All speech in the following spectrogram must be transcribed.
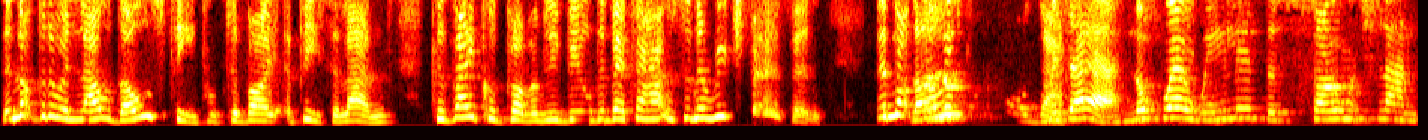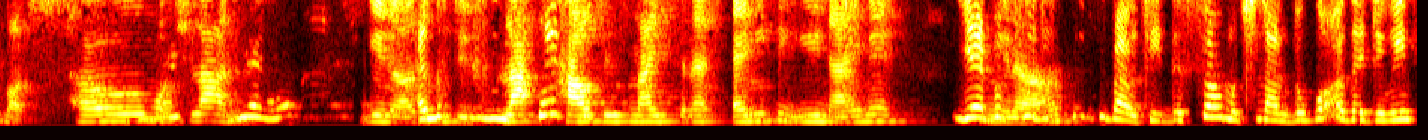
They're not going to allow those people to buy a piece of land because they could probably build a better house than a rich person. They're not Like, going look, to afford that. Mideyah, look where we live. There's so much land, like so much land. Yeah, You know, they And could do then- flats, houses, maisonettes, anything you name it. yeah, but You put- know? think about it. There's so much land, but what are they doing?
